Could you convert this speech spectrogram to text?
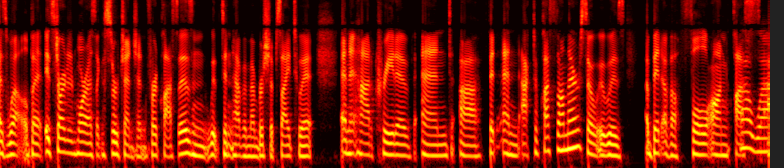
as well, but it started more as like a search engine for classes and it didn't have a membership side to it. And it had creative and uh, fit and active classes on there. So it was a bit of a full on class Oh, wow.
